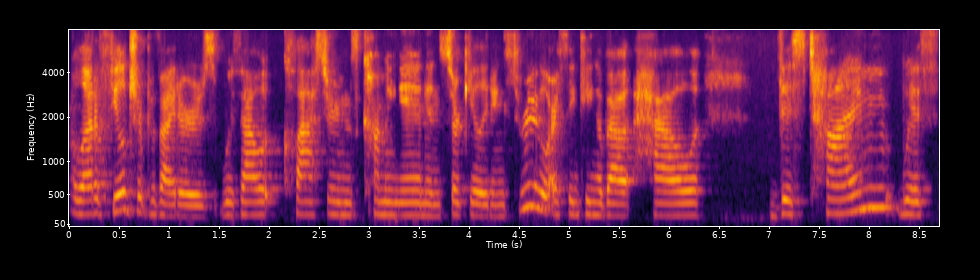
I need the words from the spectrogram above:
a lot of field trip providers without classrooms coming in and circulating through are thinking about how this time with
